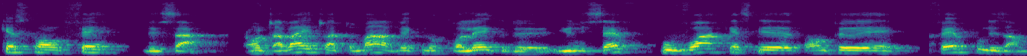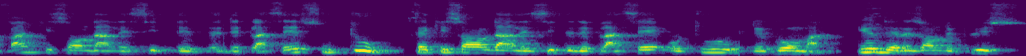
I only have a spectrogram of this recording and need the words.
Qu'est-ce qu'on fait de ça? On travaille étroitement avec nos collègues de UNICEF pour voir qu'est-ce qu'on peut faire pour les enfants qui sont dans les sites déplacés, surtout ceux qui sont dans les sites déplacés autour de Goma. Une des raisons de plus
